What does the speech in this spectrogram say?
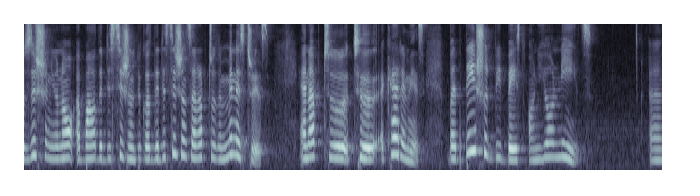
position, you know, about the decisions, because the decisions are up to the ministries and up to, to academies, but they should be based on your needs. Uh,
